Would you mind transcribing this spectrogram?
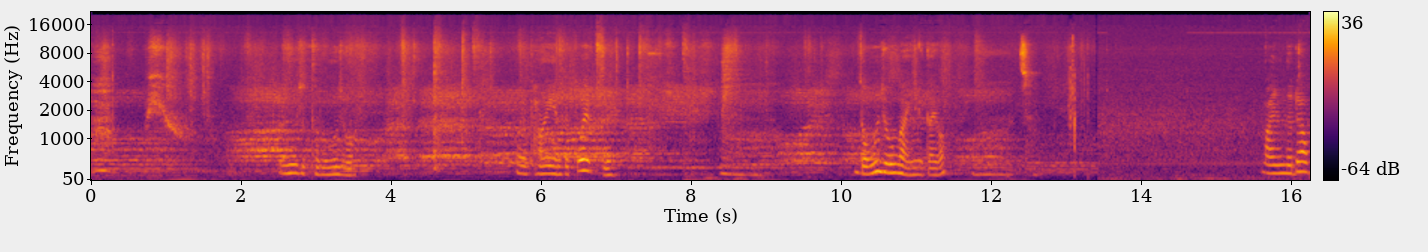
너무 좋다, 너무 좋아. 방이 이렇게 또 있고. 와, 너무 좋은 거 아닙니까, 이거? 와, 참. 많이 느려?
